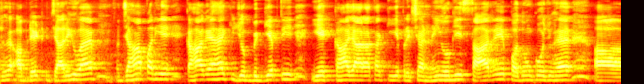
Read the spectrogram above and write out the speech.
जो है अपडेट जारी हुआ है। जहाँ पर ये कहा गया है कि जो विज्ञप्ति ये कहा जा रहा था कि ये परीक्षा नहीं होगी सारे पदों को जो है आ,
